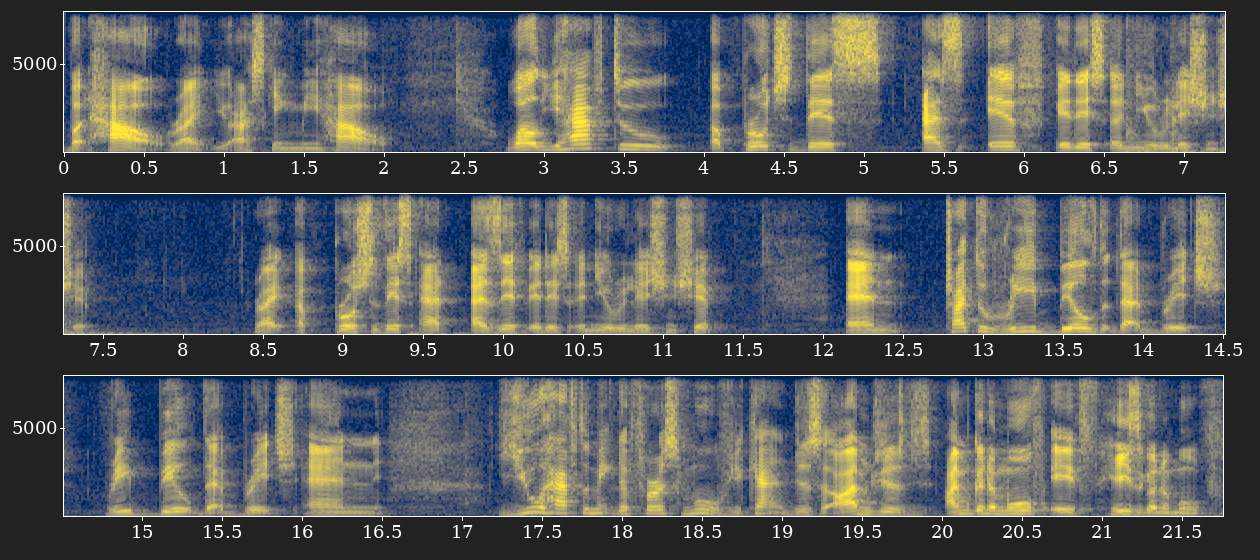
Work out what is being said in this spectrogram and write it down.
But how, right? You're asking me how. Well, you have to approach this as if it is a new relationship. right? Approach this at as if it is a new relationship and try to rebuild that bridge. Rebuild that bridge and you have to make the first move. You can't just I'm just I'm gonna move if he's gonna move.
